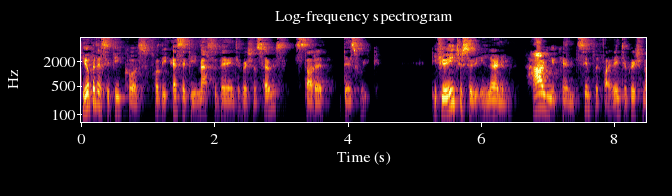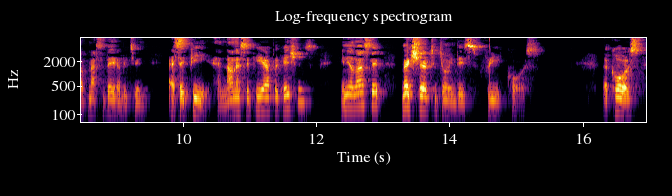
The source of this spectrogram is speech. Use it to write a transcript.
The OpenSAP course for the SAP Master Data Integration Service started this week. If you're interested in learning how you can simplify the integration of master data between SAP and non-SAP applications in your landscape, make sure to join this free course. The course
